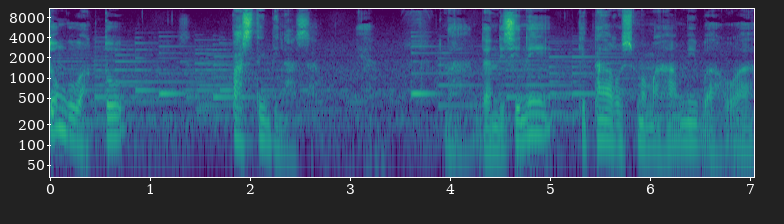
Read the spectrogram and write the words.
tunggu waktu pasti binasa. Ya. Nah, dan di sini kita harus memahami bahwa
